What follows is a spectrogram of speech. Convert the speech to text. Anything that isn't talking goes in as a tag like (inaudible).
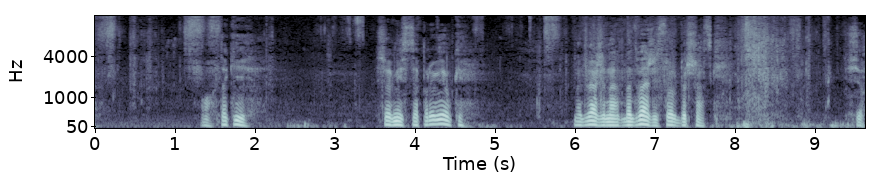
О, такий ще місце прививки. Медвежий медвежий сорт Бершацький. Все.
